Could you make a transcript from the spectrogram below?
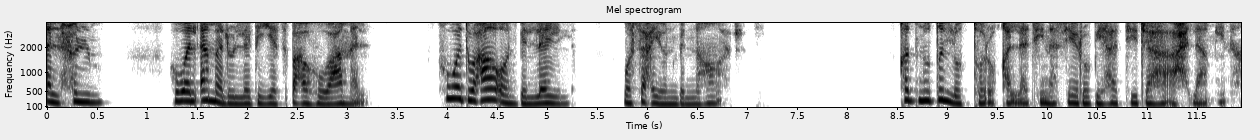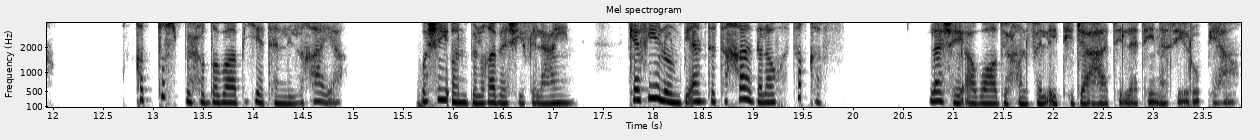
الحلم هو الأمل الذي يتبعه عمل. هو دعاء بالليل وسعي بالنهار. قد نضل الطرق التي نسير بها اتجاه أحلامنا. قد تصبح ضبابية للغاية وشيء بالغبش في العين كفيل بأن تتخاذل وتقف. لا شيء واضح في الاتجاهات التي نسير بها.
